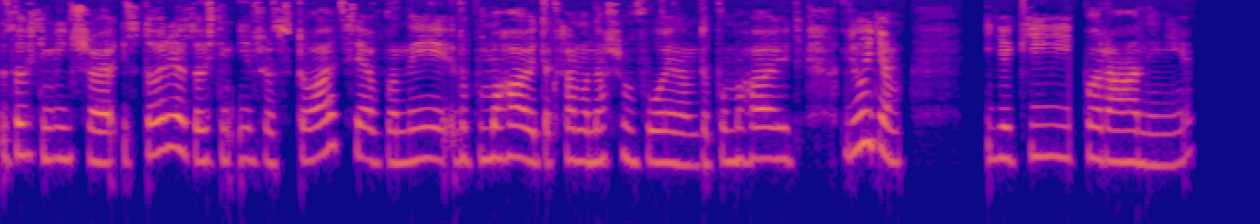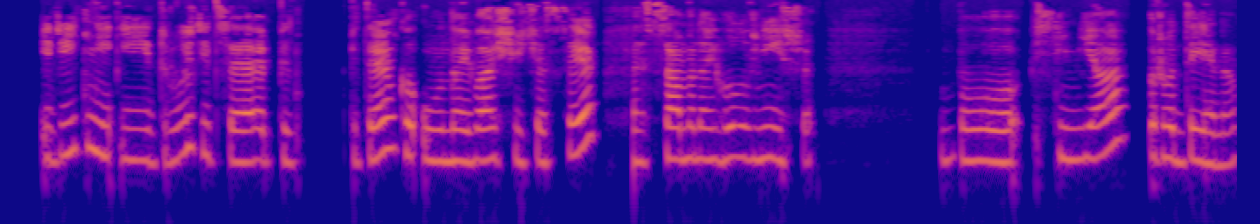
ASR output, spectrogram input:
зовсім інша історія, зовсім інша ситуація. Вони допомагають так само нашим воїнам, допомагають людям, які поранені. Рідні і друзі це підтримка у найважчі часи, саме найголовніше. Бо сім'я, родина,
